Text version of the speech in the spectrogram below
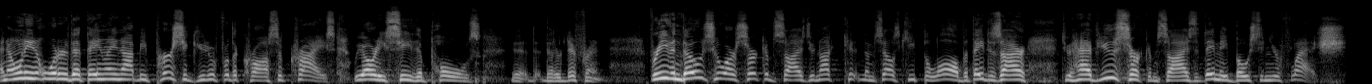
and only in order that they may not be persecuted for the cross of Christ. We already see the poles uh, that are different. For even those who are circumcised do not themselves keep the law, but they desire to have you circumcised that they may boast in your flesh.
